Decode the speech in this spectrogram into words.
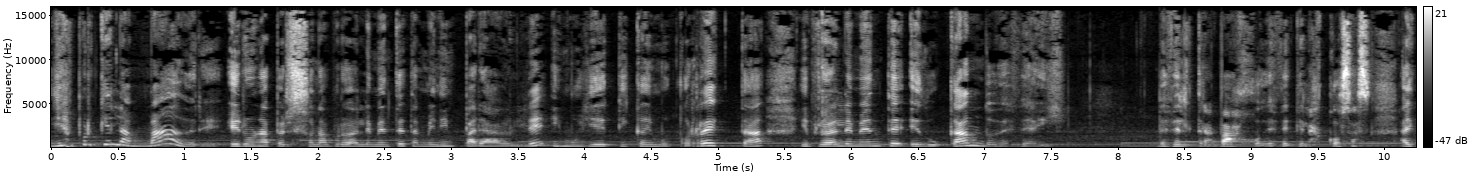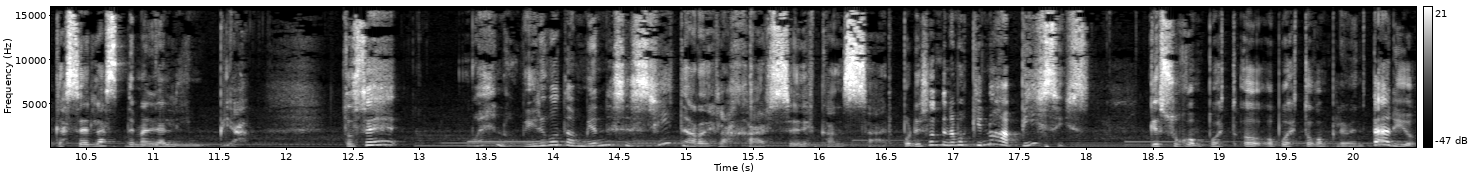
y es porque la madre era una persona probablemente también imparable y muy ética y muy correcta, y probablemente educando desde ahí, desde el trabajo, desde que las cosas hay que hacerlas de manera limpia. Entonces, bueno, Virgo también necesita relajarse, descansar. Por eso tenemos que irnos a Pisces que es su opuesto complementario.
